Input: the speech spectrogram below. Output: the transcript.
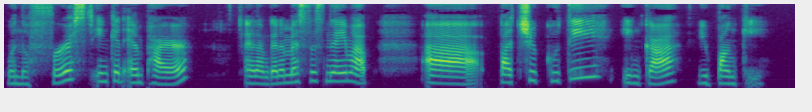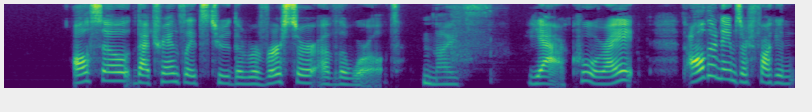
when the first Incan Empire, and I'm going to mess this name up, uh, Pachacuti Inca Yupanqui. Also, that translates to the reverser of the world. nice. Yeah, cool, right? All their names are fucking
